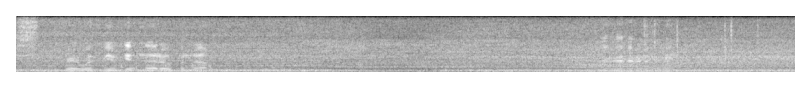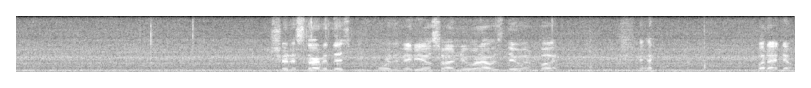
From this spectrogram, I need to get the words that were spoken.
Just bear with me, I'm getting that opened up. Should have started this before the video so I knew what I was doing, but but I don't.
